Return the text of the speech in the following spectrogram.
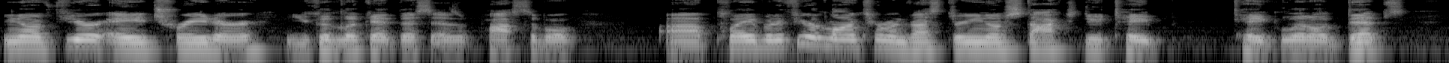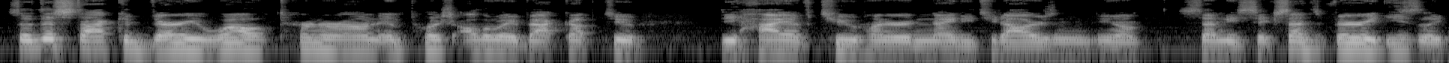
you know, if you're a trader, you could look at this as a possible uh, play. But if you're a long-term investor, you know stocks do take take little dips. So this stock could very well turn around and push all the way back up to the high of two hundred and you know seventy-six cents very easily.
